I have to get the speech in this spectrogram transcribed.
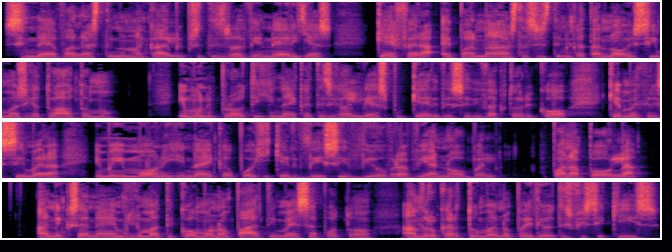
συνέβαλα στην ανακάλυψη της ραδιενέργειας και έφερα επανάσταση στην κατανόησή μας για το άτομο. Ήμουν η πρώτη γυναίκα της Γαλλίας που κέρδισε διδακτορικό και μέχρι σήμερα είμαι η μόνη γυναίκα που έχει κερδίσει δύο βραβεία Νόμπελ. Πάνω απ' όλα, άνοιξε ένα εμβληματικό μονοπάτι μέσα από το ανδροκαρτούμενο πεδίο της φυσικής.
